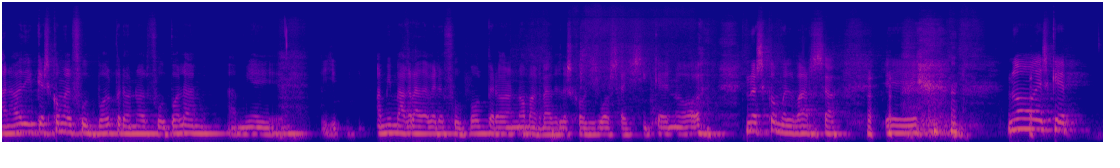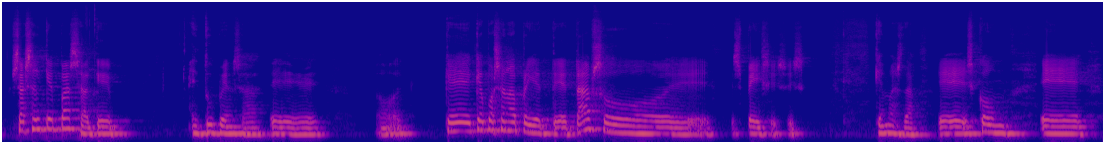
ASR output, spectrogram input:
anava a dir que és com el futbol, però no el futbol a, a mi a mi m'agrada veure el futbol, però no m'agrada les Holy Wars, així que no, no és com el Barça. Eh, no, és que saps el que passa? Que eh, tu pensa, eh, no, què, què posa en el projecte? Tabs o eh, Spaces? És, què més da? Eh, és com... Eh,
